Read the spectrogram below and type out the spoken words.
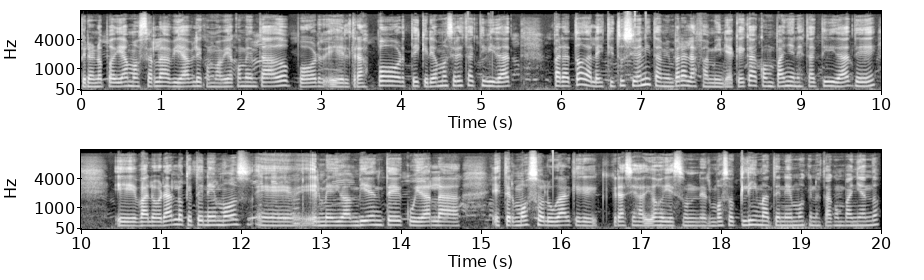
pero no podíamos hacerla viable, como había comentado, por el transporte y queríamos hacer esta actividad para toda la institución y también para la familia, que acompañe en esta actividad de eh, valorar lo que tenemos, eh, el medio ambiente, cuidar este hermoso lugar que gracias a Dios hoy es un hermoso clima tenemos que nos está acompañando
